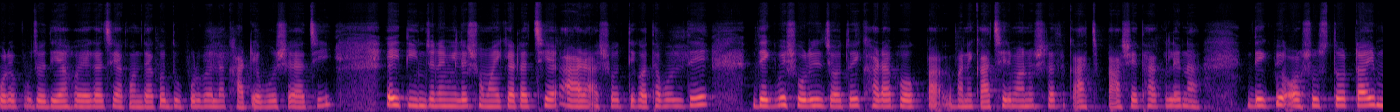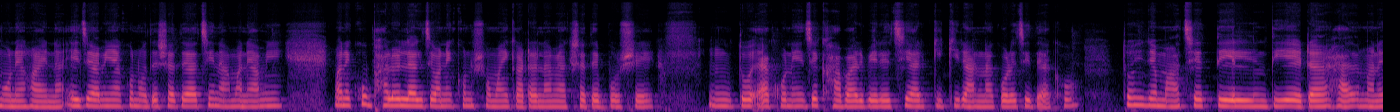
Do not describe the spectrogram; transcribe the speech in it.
করে পুজো দেওয়া হয়ে গেছে। এখন দেখো দুপুরবেলা খাটে বসে আছি। এই তিনজনে মিলে সময় কাটাচ্ছি। আর সত্যি কথা বলতে দেখবে শরীর যতই খারাপ হোক মানে কাছের মানুষরা কাছ, পাশে থাকলে না দেখবে অসুস্থটাই মনে হয় না। এই যে আমি এখন ওদের সাথে আছি না মানে আমি মানে খুব ভালো লাগছে অনেকক্ষণ সময় কাটালাম একসাথে বসে। তো এখন এই যে খাবার বেড়েছি আর কি কি রান্না করেছি দেখো। তো এই যে মাছের তেল দিয়ে এটা মানে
